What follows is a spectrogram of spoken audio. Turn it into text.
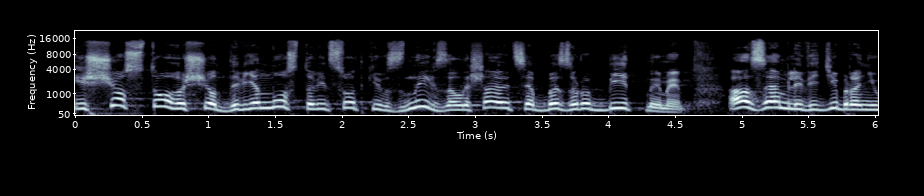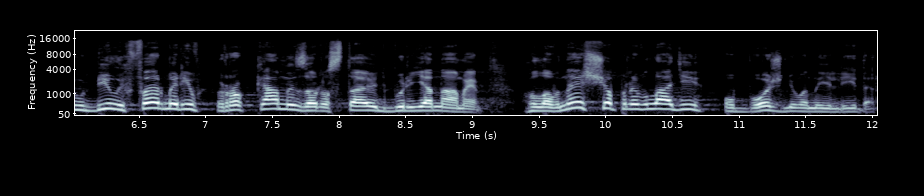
І що з того, що 90% з них залишаються безробітними, а землі, відібрані у білих фермерів, роками заростають бур'янами. Головне, що при владі обожнюваний лідер.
